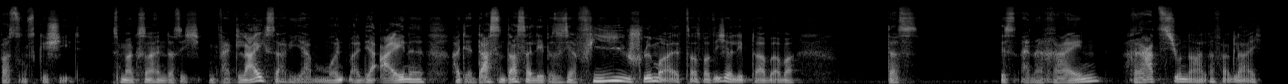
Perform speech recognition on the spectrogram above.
was uns geschieht. Es mag sein, dass ich im Vergleich sage, ja, Moment mal, der eine hat ja das und das erlebt. Das ist ja viel schlimmer als das, was ich erlebt habe, aber das ist ein rein rationaler Vergleich.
